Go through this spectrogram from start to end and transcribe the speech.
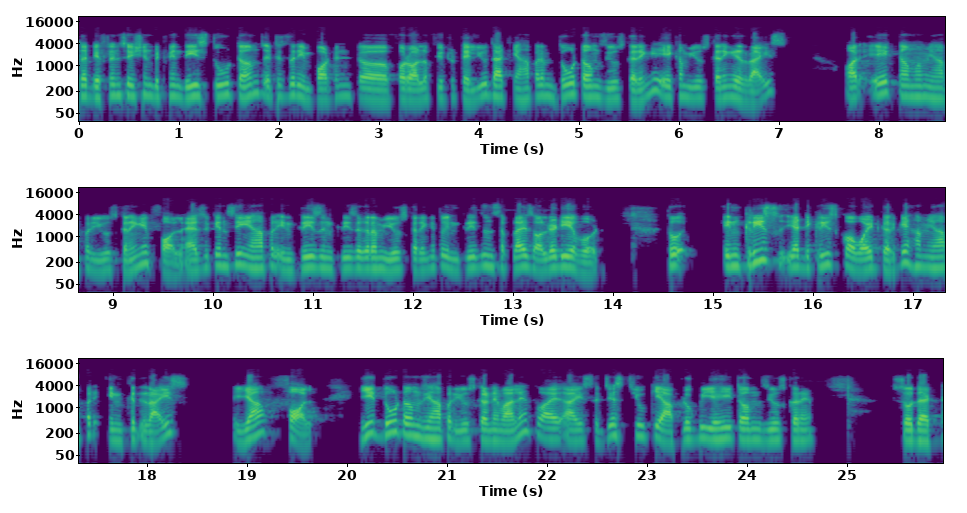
the differentiation between these two terms it is very important for all of you to tell you that यहाँ पर हम दो टर्म्स यूज़ करेंगे। एक हम यूज़ करेंगे राइज और एक टर्म हम यहाँ पर यूज़ करेंगे fall as you can see यहाँ पर इंक्रीज इंक्रीज अगर हम यूज़ करेंगे तो increase in supply is already a word तो इंक्रीज या डिक्रीज को अवॉइड करके हम यहाँ पर इंक्राइज या फॉल ये दो टर्म्स यहाँ पर यूज़ करने वाले हैं तो आई आई सजेस्ट यू कि आप लोग भी यही टर्म्स यूज़ करें सो दैट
